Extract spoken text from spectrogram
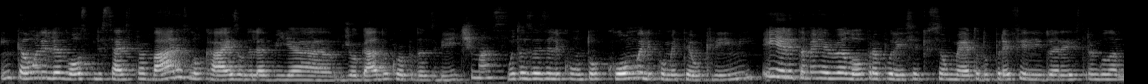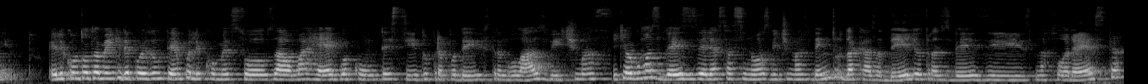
Então ele levou os policiais para vários locais onde ele havia jogado o corpo das vítimas. Muitas vezes ele contou como ele cometeu o crime e ele também revelou para a polícia que seu método preferido era estrangulamento. Ele contou também que depois de um tempo ele começou a usar uma régua com um tecido para poder estrangular as vítimas e que algumas vezes ele assassinou as vítimas dentro da casa dele, outras vezes na floresta.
